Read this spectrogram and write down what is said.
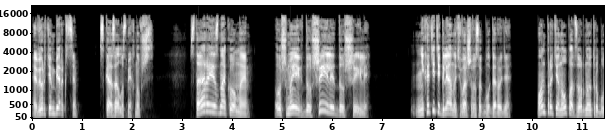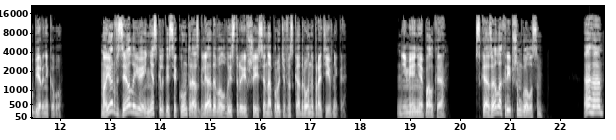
«Вюртембергцы», — сказал, усмехнувшись. «Старые знакомые. Уж мы их душили-душили. «Не хотите глянуть, ваше высокоблагородие?» Он протянул подзорную трубу Берникову. Майор взял ее и несколько секунд разглядывал выстроившиеся напротив эскадроны противника. «Не менее полка», — сказал охрипшим голосом. «Ага»,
